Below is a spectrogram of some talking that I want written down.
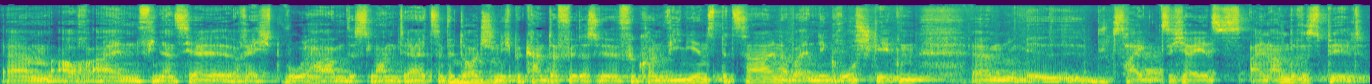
ähm, auch ein finanziell recht wohlhabendes Land. Ja, jetzt sind wir Deutschen nicht bekannt dafür, dass wir für Convenience bezahlen, aber in den Großstädten ähm, zeigt sich ja jetzt ein anderes Bild.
